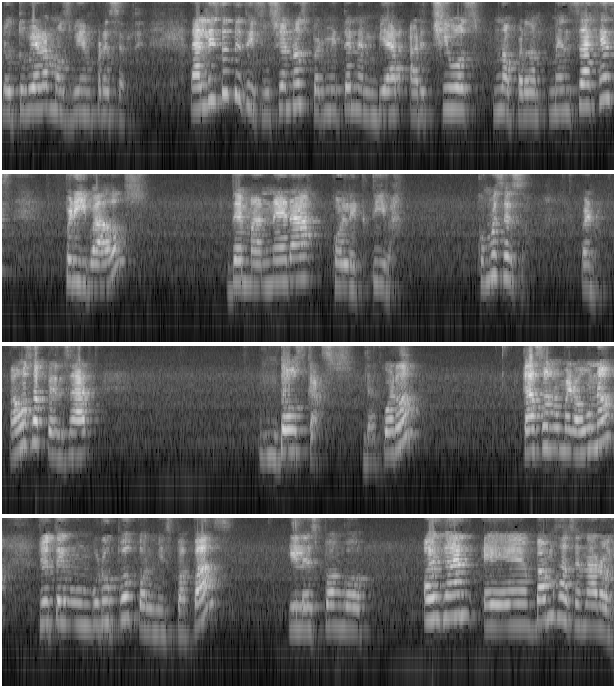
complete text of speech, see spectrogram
lo tuviéramos bien presente. Las listas de difusión nos permiten enviar archivos, no, perdón, mensajes privados de manera colectiva. ¿Cómo es eso? Bueno, vamos a pensar dos casos, ¿de acuerdo? Caso número uno, yo tengo un grupo con mis papás y les pongo, oigan, eh, vamos a cenar hoy.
